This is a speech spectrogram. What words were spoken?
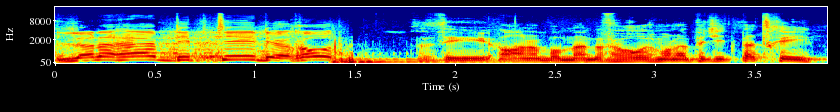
L'honorable député de The Honourable Member for Rosemont-la-Petite-Patrie.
